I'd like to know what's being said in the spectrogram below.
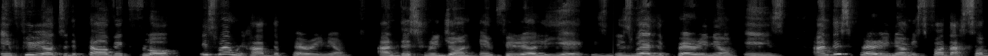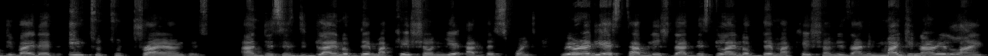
inferior to the pelvic floor is where we have the perineum. And this region inferiorly is, is where the perineum is. And this perineum is further subdivided into two triangles. And this is the line of demarcation here at this point. We already established that this line of demarcation is an imaginary line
